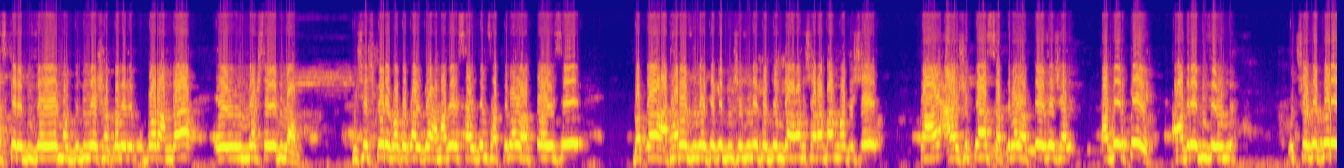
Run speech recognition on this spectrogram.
আজকের বিজয়ের মধ্য দিয়ে সকলের উপর আমরা এই উল্লাস ছেড়ে দিলাম। বিশেষ করে গতকালকে আমাদের চারজন ছাত্রবাবু হত্যা হয়েছে। গত আঠারো জুলাই থেকে বিশে জুলাই পর্যন্ত আমাদের সারা বাংলাদেশে প্রায় আড়াইশো প্লাস ছাত্রবাবু হত্যা হয়েছে। তাদেরকে আমাদের বিজয় উৎসর্গ করে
